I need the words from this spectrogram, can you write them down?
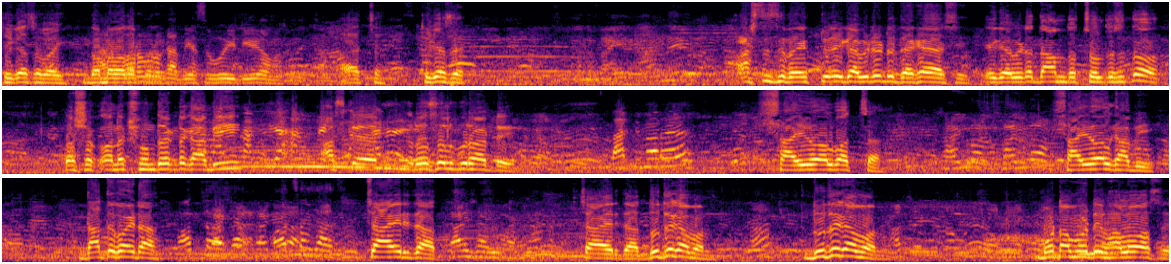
ঠিক আছে ভাই ধন্যবাদ আচ্ছা ঠিক আছে। আসতেছে ভাই একটু এই গাবিটা একটু দেখায় আসি। এই গাবিটার দাম দর চলতেছে তো। দর্শক অনেক সুন্দর একটা গাবি আজকে রসুলপুর হাটে। সাইওয়াল বাচ্চা। সাইওয়াল গাবি দাঁতে কয়টা? চায়ের দাঁত। চায়ের দাঁত। দুধে কেমন? দুধে কেমন? মোটামুটি ভালো আছে।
